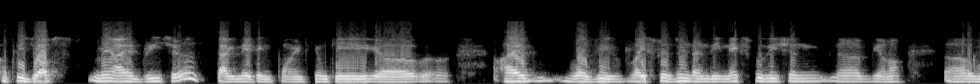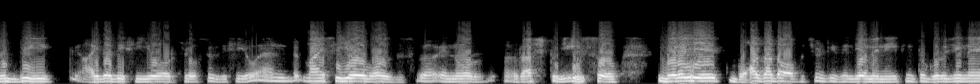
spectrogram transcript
अपनी जॉब्स में आई रीच टैगनेटिंग पॉइंट क्योंकि I was the vice president and the next position you know would be either the C or close to the CEO and my CEO was in or rush to लीव सो मेरे लिए बहुत ज़्यादा अपॉर्चुनिटीज़ इंडिया में नहीं थी। तो गुरु जी ने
